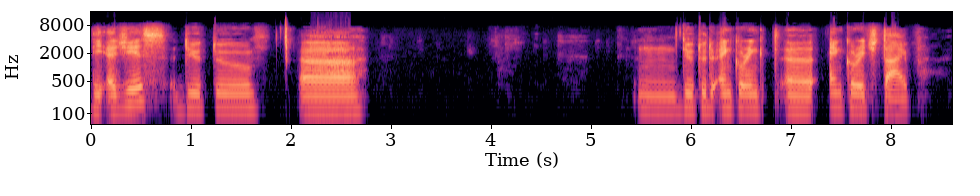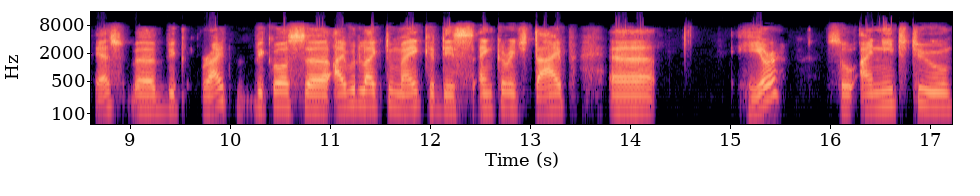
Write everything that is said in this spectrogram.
the edges due to uh, mm, due to the anchoring anchorage type. Yes, uh, be, right. Because uh, I would like to make this anchorage type uh, here. So I need to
